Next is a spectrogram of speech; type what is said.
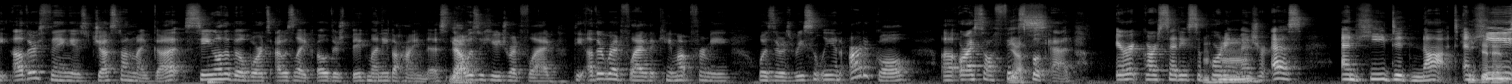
The other thing is just on my gut, seeing all the billboards, I was like, oh, there's big money behind this. Yeah. That was a huge red flag. The other red flag that came up for me was there was recently an article, uh, or I saw a Yes. Mm-hmm. Facebook ad, Eric Garcetti supporting Measure S, and he did not. And He he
